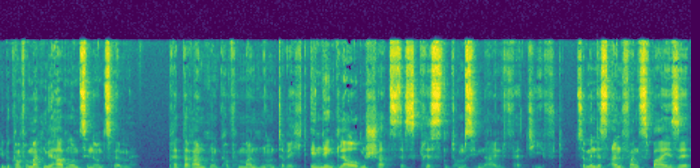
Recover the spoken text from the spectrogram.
Liebe Konfirmanden, wir haben uns in unserem Präparanten- und Konfirmandenunterricht in den Glaubensschatz des Christentums hinein vertieft. Zumindest anfangsweise.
